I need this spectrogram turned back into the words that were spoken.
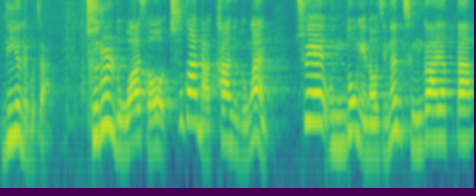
니은을 보자. 줄을 놓아서 추가 낙하하는 동안 추의 운동 에너지는 증가하였다.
